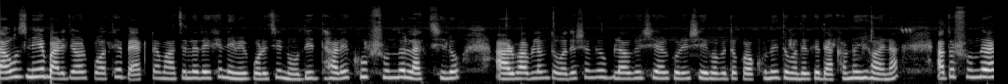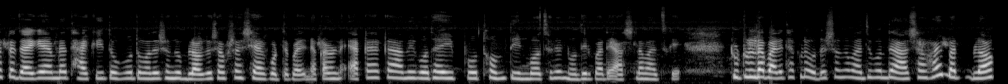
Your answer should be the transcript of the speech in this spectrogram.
ব্লাউজ নিয়ে বাড়ি যাওয়ার পথে ব্যাগটা মাচালে রেখে নেমে পড়েছি। নদীর ধারে খুব সুন্দর লাগছিল। আর ভাবলাম তোমাদের সঙ্গেও ব্লগে শেয়ার করি, সেইভাবে তো কখনোই তোমাদেরকে দেখানোই হয় না। এত সুন্দর একটা জায়গায় আমরা থাকি, তবুও তোমাদের সঙ্গে ব্লগে সবসময় শেয়ার করতে পারি না। কারণ একা একা আমি বোধহয় প্রথম তিন বছরে নদীর পাড়ে আসলাম আজকে। টুটুলটা বাড়ি থাকলে ওদের সঙ্গে মাঝে মধ্যে আসা হয় বাট ব্লগ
